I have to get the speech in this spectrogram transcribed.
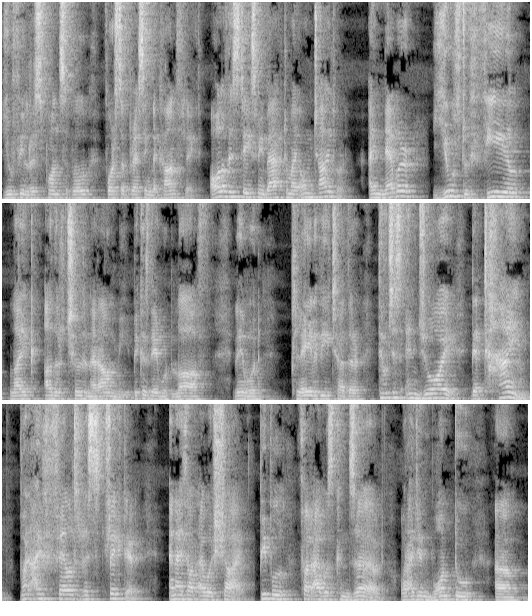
You feel responsible for suppressing the conflict. All of this takes me back to my own childhood. I never used to feel like other children around me because they would laugh, they would play with each other, they would just enjoy their time. But I felt restricted and I thought I was shy. People thought I was conserved or I didn't want to um,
